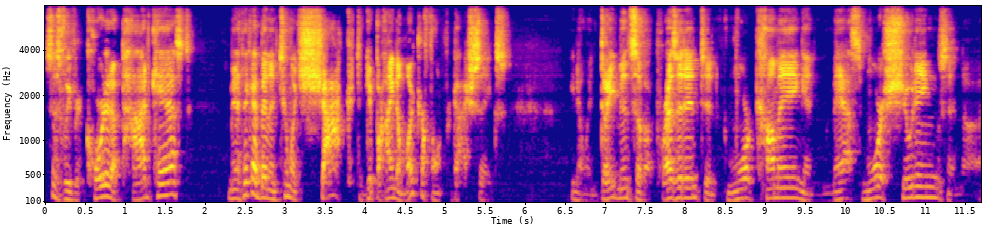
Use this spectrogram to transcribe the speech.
since we've recorded a podcast. I mean, I think I've been in too much shock to get behind a microphone, for gosh sakes you know, indictments of a president and more coming and mass more shootings and uh,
